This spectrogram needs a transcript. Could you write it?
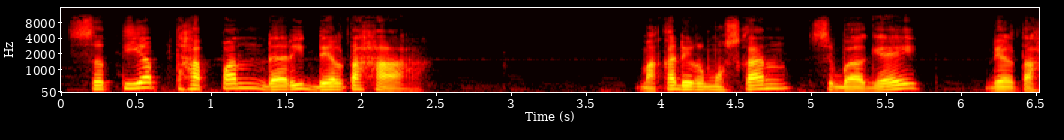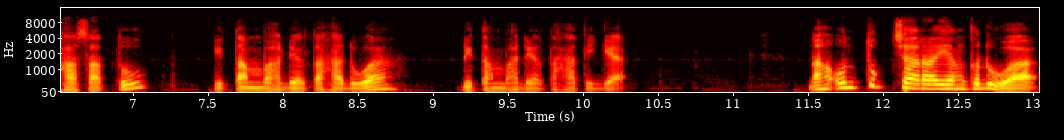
setiap tahapan dari delta H. Maka dirumuskan sebagai delta H1 ditambah delta H2 ditambah delta H3. Nah, untuk cara yang kedua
